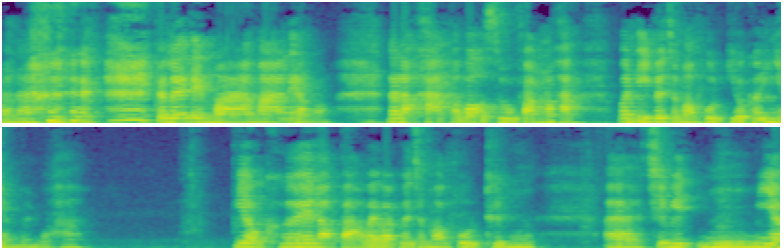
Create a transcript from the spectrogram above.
วะนะ ก็เลยได้มามาแล้วนั่นแหละค่ะก็เว้าสู่ฟังเนาะค่ะ วันนี้เปียจะมาพูดเกี่ยวกับอีหยังแม่นบ่คะเปียวเคยรับปากไว้ว่าเปียจะมาพูดถึงชีวิตเมีย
